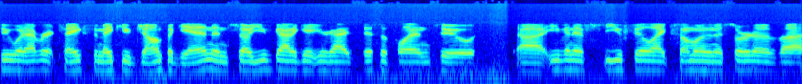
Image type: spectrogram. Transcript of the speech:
do whatever it takes to make you jump again, and so you've got to get your guys disciplined to uh, even if you feel like someone is sort of uh,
